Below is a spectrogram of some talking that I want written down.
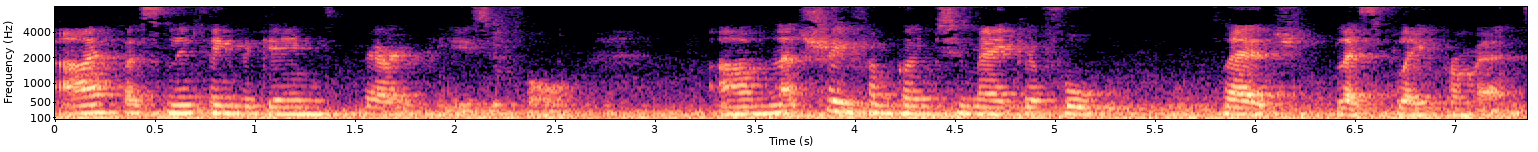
I personally think the game is very beautiful. I'm not sure if I'm going to make a full pledge let's play from it.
